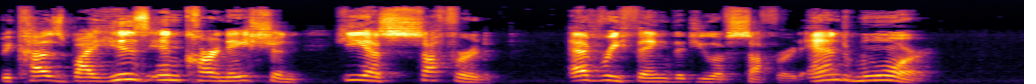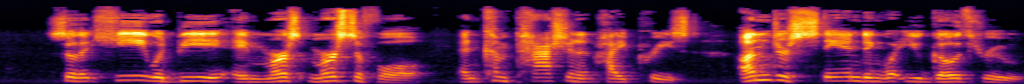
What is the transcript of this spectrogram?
Because by his incarnation, he has suffered everything that you have suffered and more so that he would be a merc- merciful and compassionate high priest, understanding what you go through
